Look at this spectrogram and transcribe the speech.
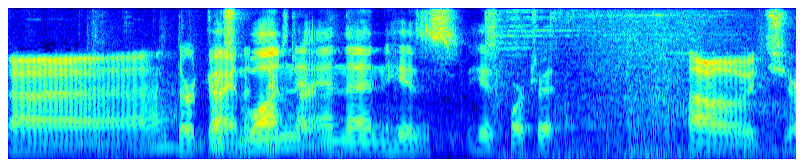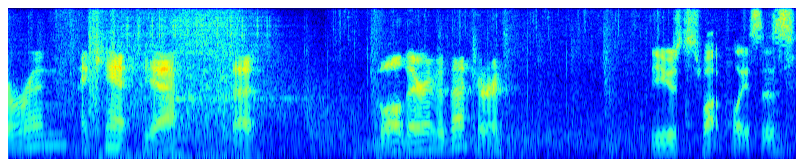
Uh. Third guy Press in the one next turn. and then his his portrait. Oh, Jurin? I can't. Yeah, that. Well, they're into that turn. You used swap places.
